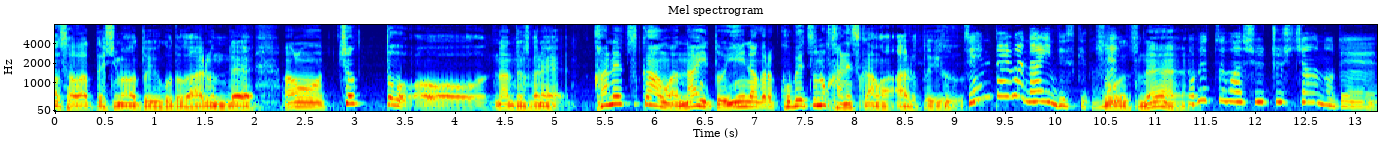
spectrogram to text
う、下がってしまうということがあるんで、あの、ちょっと、おなんていうんですかね、加熱感はないと言いながら個別の加熱感はあるという。全体はないんですけどね。そうですね。個別は集中しちゃうので、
